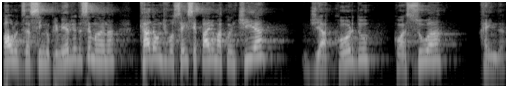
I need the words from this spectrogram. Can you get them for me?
Paulo diz assim: no primeiro dia da semana, cada um de vocês separe uma quantia de acordo com a sua renda.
